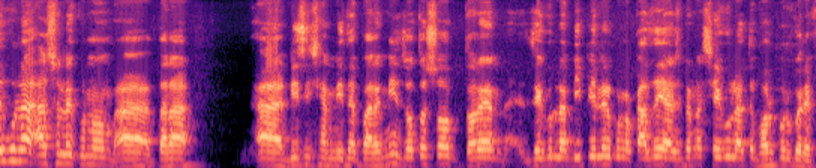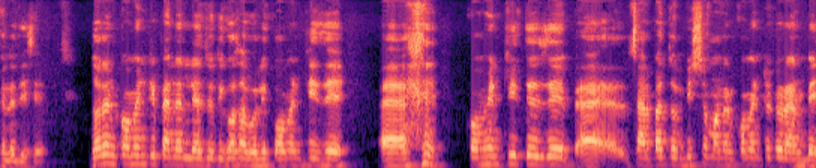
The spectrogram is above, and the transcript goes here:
এগুলা আসলে কোনো তারা ডিসিশন নিতে পারেনি। যত সব ধরেন যেগুলা বিপিএল এর কোনো কাজে আসবে না, সেগুলাতে ভরপুর করে ফেলে দিছে। ধরেন কমেন্ট্রি প্যানেল নিয়ে যদি কথা বলি কমেন্ট্রি যে কমেন্ট্রিতে যে চার পাঁচজন বিশ্বমানের কমেন্টেটর আনবে,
